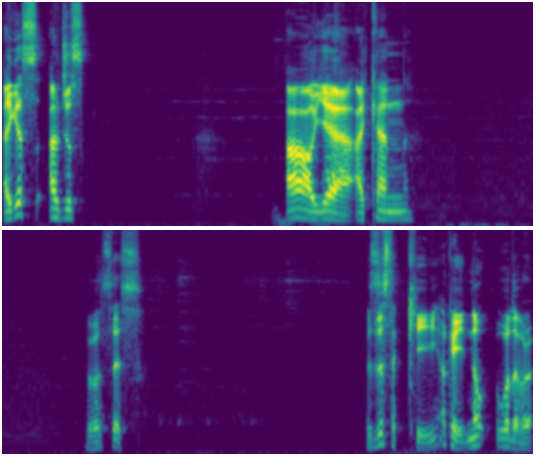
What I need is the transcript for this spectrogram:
I guess I'll just... Oh yeah, I can... What's this? Is this a key? Okay, no, whatever.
